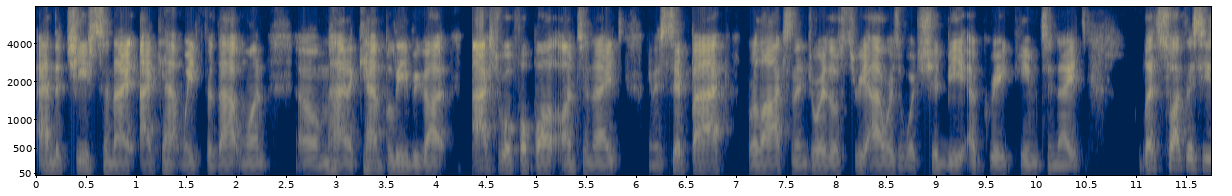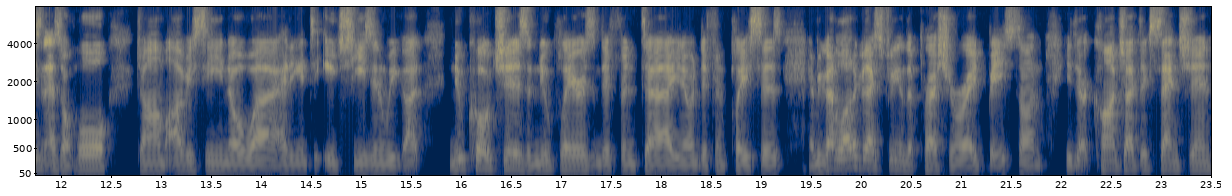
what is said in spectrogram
and the Chiefs tonight. I can't wait for that one. Oh man, I can't believe we got actual football on tonight. I'm gonna sit back, relax, and enjoy those three hours of what should be a great game tonight let's talk the season as a whole, Dom. Obviously, you know, uh, heading into each season, we got new coaches and new players in different, uh, you know, different places, and we got a lot of guys feeling the pressure, right, based on either a contract extension,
